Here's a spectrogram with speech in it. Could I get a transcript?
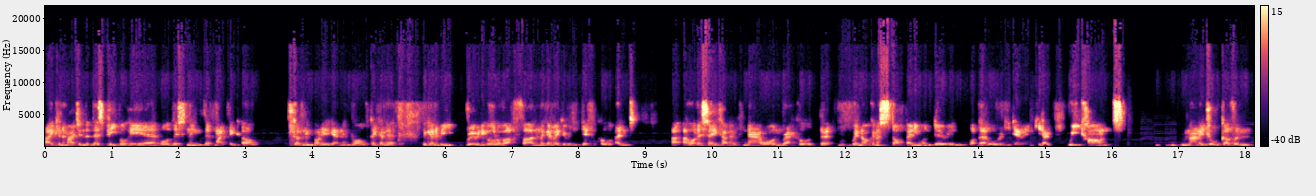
I can imagine that there's people here or listening that might think, oh, governing body are getting involved. They're gonna they're gonna be ruining all of our fun. They're gonna make it really difficult. And I, I want to say kind of now on record that we're not going to stop anyone doing what they're already doing. You know, we can't manage or govern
